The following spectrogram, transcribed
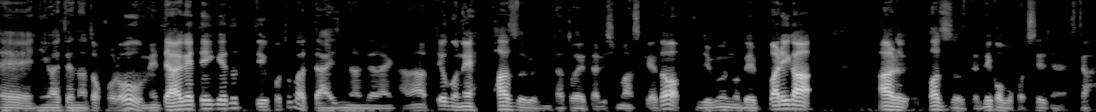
えー、苦手なところを埋めてあげていけるっていうことが大事なんじゃないかなってよくね、パズルに例えたりしますけど、自分の出っ張りがある、パズルってデコボコしてるじゃないですか。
